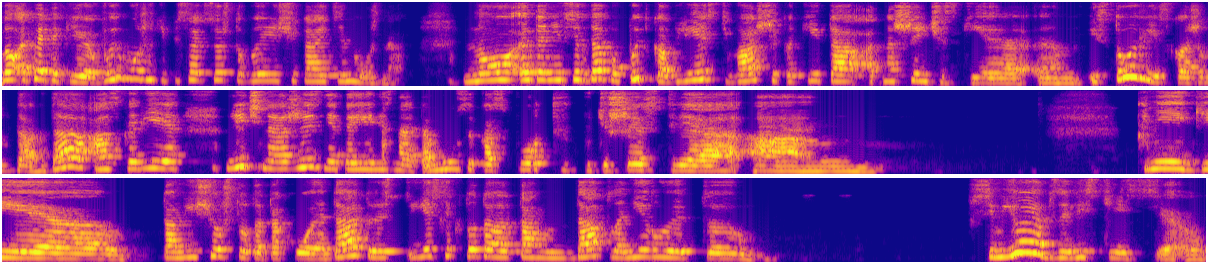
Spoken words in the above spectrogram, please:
но, опять-таки, вы можете писать все, что вы считаете нужным. Но это не всегда попытка влезть в ваши какие-то отношенческие э, истории, скажем так, да, а скорее личная жизнь – это, я не знаю, там музыка, спорт, путешествия, э, книги, там еще что-то такое, да, то есть если кто-то там, да, планирует э, семьей обзавестись, э,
